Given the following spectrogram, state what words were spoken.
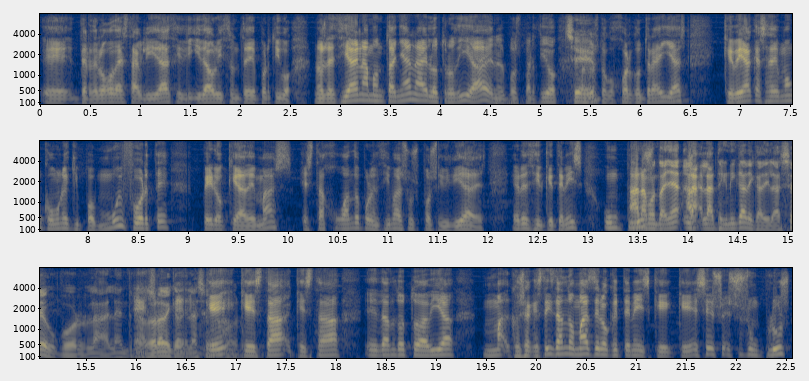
eh, desde luego da estabilidad y, da horizonte deportivo. Nos decía Ana Montañana el otro día, en el postpartido, cuando nos tocó jugar contra ellas, que ve a Casa de Mon como un equipo muy fuerte, pero que además está jugando por encima de sus posibilidades. Es decir, que tenéis un Ana Montañana, la, técnica de Cadilaseu, por la, entrenadora de Cadilaseu. Que, que, está, que está eh, dando todavía, o sea, que estáis dando más de lo que tenéis, que, que eso es un plus,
